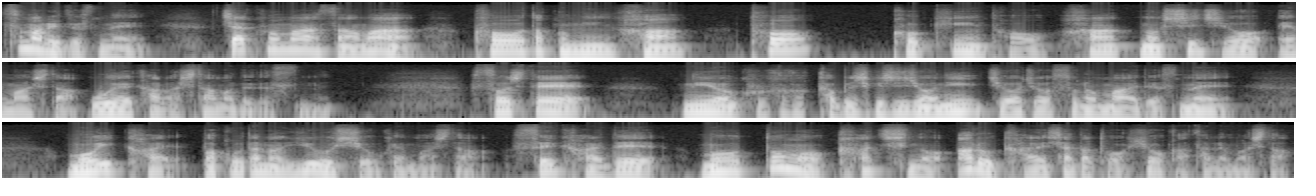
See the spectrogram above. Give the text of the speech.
つまりですね、ジャック・マーさんは江沢民派と国金党派の支持を得ました。上から下までですね。そして、ニューヨーク株式市場に上場する前ですね、もう一回莫大な融資を受けました。世界で最も価値のある会社だと評価されました。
